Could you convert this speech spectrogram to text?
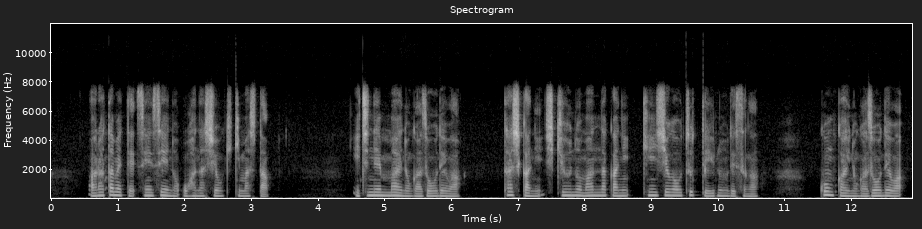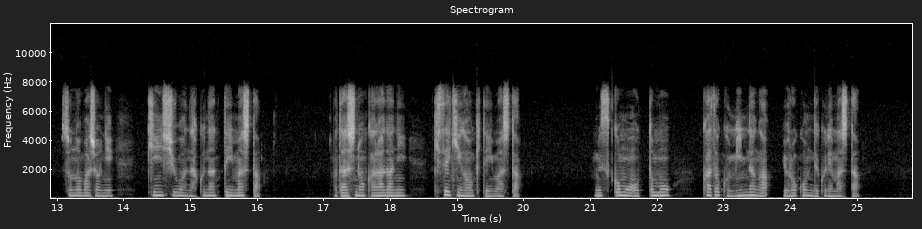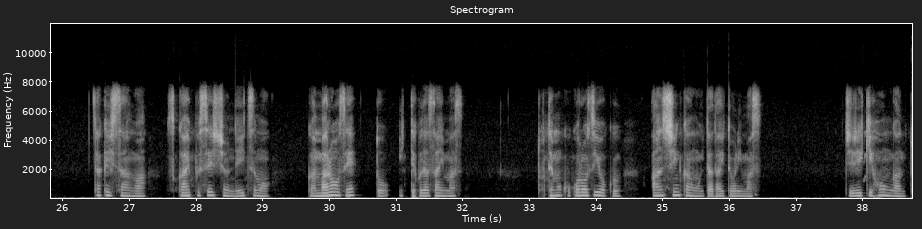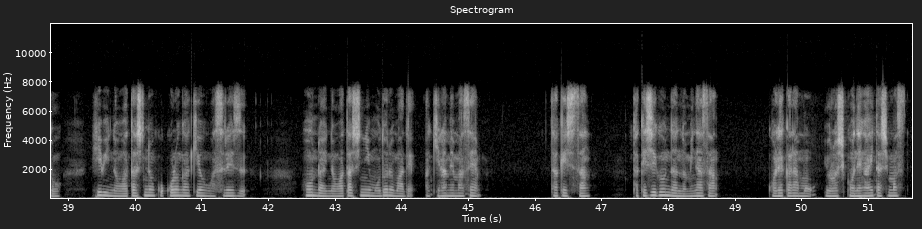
改めて先生のお話を聞きました。一年前の画像では、確かに子宮の真ん中に筋腫が映っているのですが、今回の画像ではその場所に筋腫はなくなっていました。私の体に奇跡が起きていました。息子も夫も家族みんなが喜んでくれました。たけしさんはスカイプセッションでいつも頑張ろうぜと言ってくださいます。とても心強く安心感をいただいております。自力本願と日々の私の心がけを忘れず、本来の私に戻るまで諦めません。たけしさん、たけし軍団の皆さん、これからもよろしくお願いいたします。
